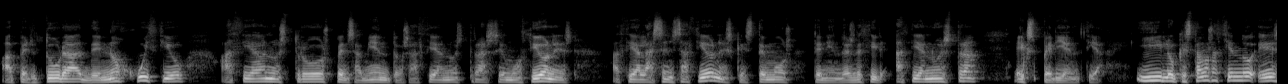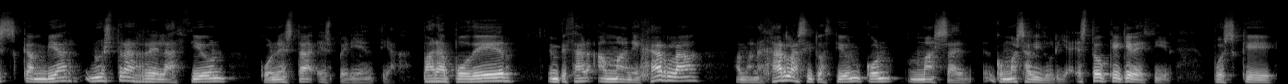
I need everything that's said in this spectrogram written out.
apertura, de no juicio hacia nuestros pensamientos, hacia nuestras emociones, hacia las sensaciones que estemos teniendo, es decir, hacia nuestra experiencia. Y lo que estamos haciendo es cambiar nuestra relación con esta experiencia para poder empezar a manejarla, a manejar la situación con más, con más sabiduría. ¿Esto qué quiere decir? Pues que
